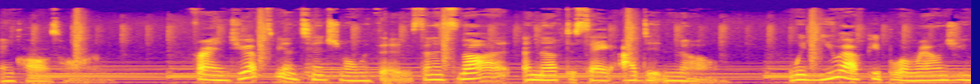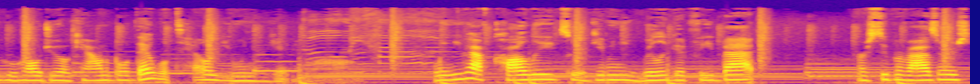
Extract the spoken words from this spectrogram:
and cause harm. Friends, you have to be intentional with this, and it's not enough to say, I didn't know. When you have people around you who hold you accountable, they will tell you when you're getting it wrong. When you have colleagues who are giving you really good feedback or supervisors,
